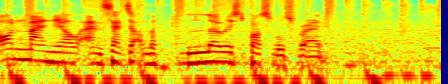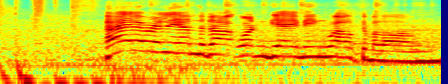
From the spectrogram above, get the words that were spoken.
on manual, and set it on the lowest possible spread. Hey, Aurelian, the Dark One Gaming, welcome along.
